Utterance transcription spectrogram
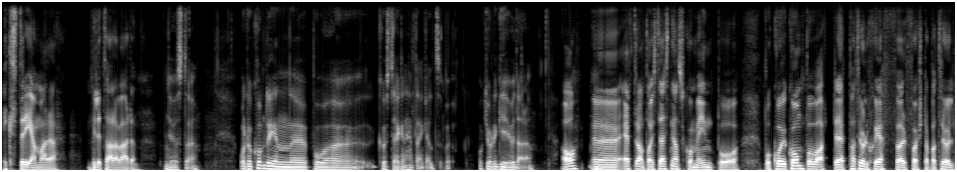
extremare militära världen. Just det. Och då kom du in eh, på Kustjägaren helt enkelt och gjorde GU där. Ja, Mm. eh, efter antagningstestningarna så kom jag in på, på KJ-komp och vart eh, patrullchef för första patrull.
